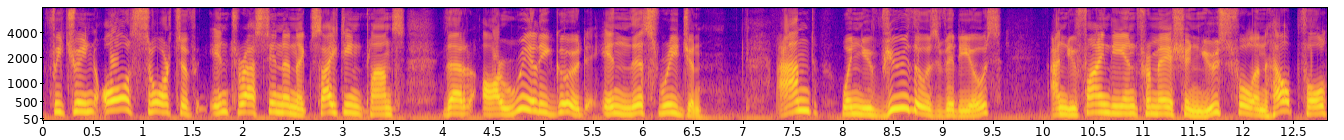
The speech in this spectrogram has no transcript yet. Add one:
featuring all sorts of interesting and exciting plants that are really good in this region. And when you view those videos and you find the information useful and helpful,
